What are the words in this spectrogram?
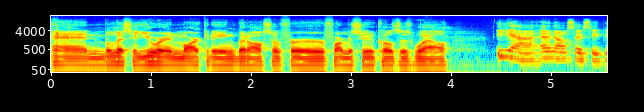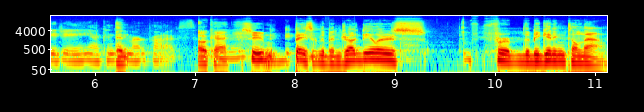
and Melissa, you were in marketing, but also for pharmaceuticals as well. Yeah, and also CPG, yeah, consumer products. Okay. So you've basically been drug dealers for the beginning till now.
